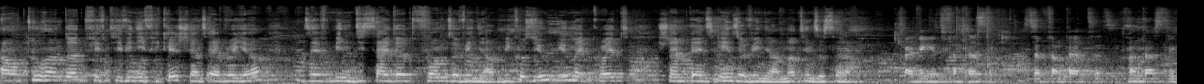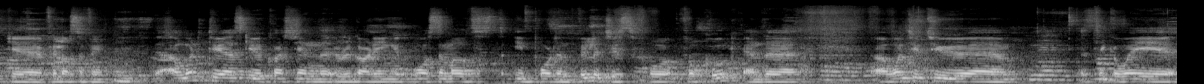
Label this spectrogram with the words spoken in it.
our 250 vinifications every year, they've been decided from the vineyard because you, you make great champagnes in the vineyard, not in the cellar. I think it's fantastic. It's a fantastic, fantastic uh, philosophy. I wanted to ask you a question regarding what's the most important villages for, for Krug, and uh, I want you to um, take away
